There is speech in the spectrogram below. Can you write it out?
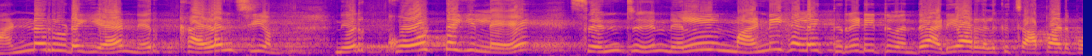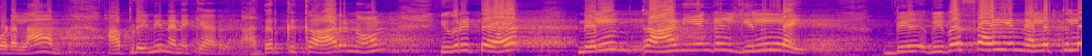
மன்னருடைய நெற்களஞ்சியம் நெற்கோட்டையிலே சென்று நெல் மணிகளை திருடிட்டு வந்து அடியார்களுக்கு சாப்பாடு போடலாம் அப்படின்னு நினைக்காரு அதற்கு காரணம் இவர்கிட்ட நெல் தானியங்கள் இல்லை. விவசாய நிலத்துல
